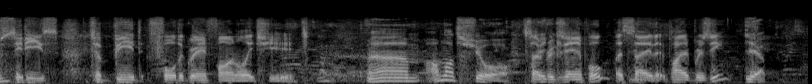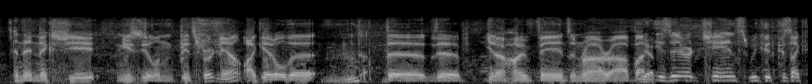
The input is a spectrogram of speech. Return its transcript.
cities to bid for the grand final each year? Um, I'm not sure. So, for example, let's say they play at Brizzy, Yep. And then next year New Zealand bids for it. Now I get all the the the you know home fans and rah rah, but Yep. is there a chance we could because like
